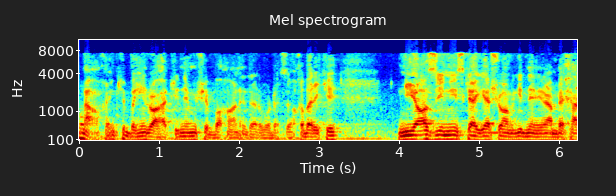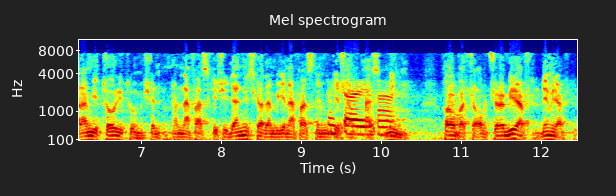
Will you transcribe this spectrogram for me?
نه آخه اینکه به این راحتی نمیشه بهانه در ورد آخه برای که نیازی نیست که اگر شما بگید نمیرم بخرم یه طوری تو میشه. نفس کشیدن نیست که آدم بگه نفس نمی‌کشم. پس میمی خب بچه خب چرا می‌رفتی؟ نمی‌رفتی.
